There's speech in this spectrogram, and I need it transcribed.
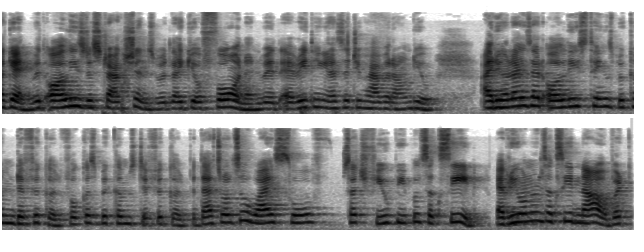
again with all these distractions, with like your phone and with everything else that you have around you, I realize that all these things become difficult. Focus becomes difficult. But that's also why so such few people succeed. Everyone will succeed now, but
